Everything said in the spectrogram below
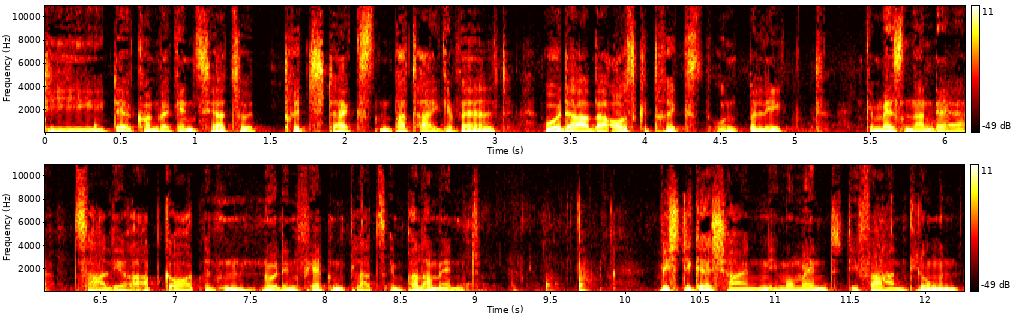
die der Konvergencia zur drittstärksten Partei gewählt, wurde aber ausgetrickst und belegt, gemessen an der Zahl ihrer Abgeordneten, nur den vierten Platz im Parlament. Wichtiger scheinen im Moment die Verhandlungen,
